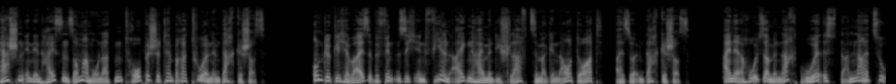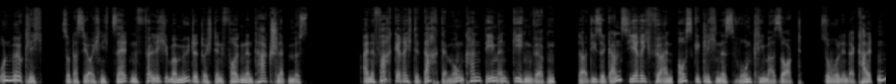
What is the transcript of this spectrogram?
herrschen in den heißen Sommermonaten tropische Temperaturen im Dachgeschoss. Unglücklicherweise befinden sich in vielen Eigenheimen die Schlafzimmer genau dort, also im Dachgeschoss. Eine erholsame Nachtruhe ist dann nahezu unmöglich, so dass ihr euch nicht selten völlig übermüdet durch den folgenden Tag schleppen müsst. Eine fachgerechte Dachdämmung kann dem entgegenwirken, da diese ganzjährig für ein ausgeglichenes Wohnklima sorgt, sowohl in der kalten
